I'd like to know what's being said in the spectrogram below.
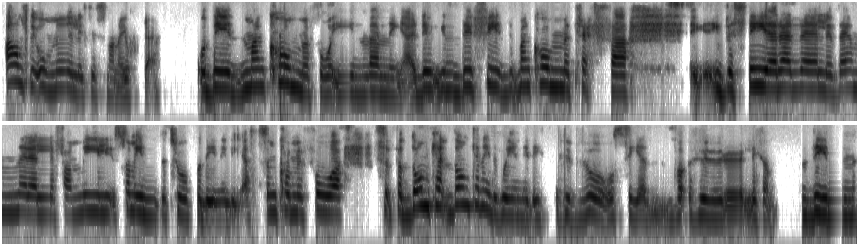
allt är omöjligt tills man har gjort det. Och det, man kommer få invändningar. Det, det, man kommer träffa investerare eller vänner eller familj som inte tror på din idé. Som kommer få, för de kan, de kan inte gå in i ditt huvud och se hur, liksom, din,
